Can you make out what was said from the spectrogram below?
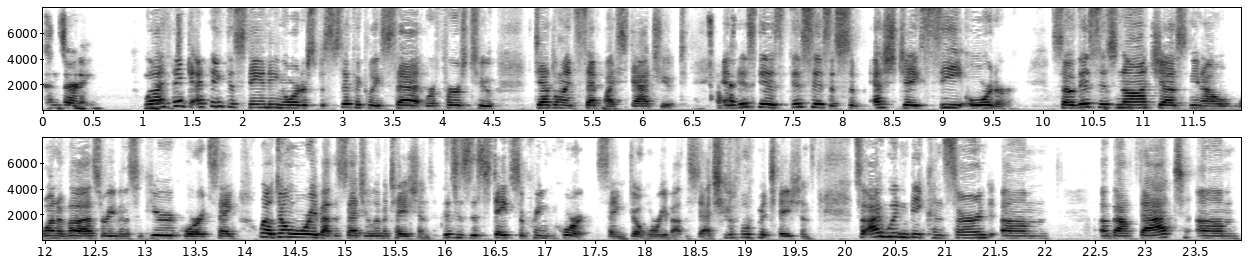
concerning. Well, I think I think the standing order specifically set refers to deadlines set by statute, okay. and this is this is a SJC order. So this is not just, you know, one of us or even the Superior Court saying, well, don't worry about the statute of limitations. This is the state Supreme Court saying, don't worry about the statute of limitations. So I wouldn't be concerned um, about that. Um,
